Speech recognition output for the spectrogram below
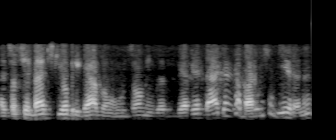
as sociedades que obrigavam os homens a dizer a verdade acabaram em fogueira, né?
